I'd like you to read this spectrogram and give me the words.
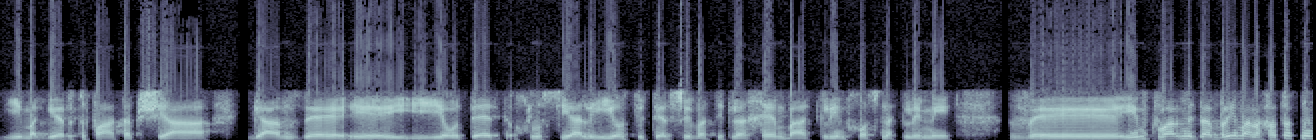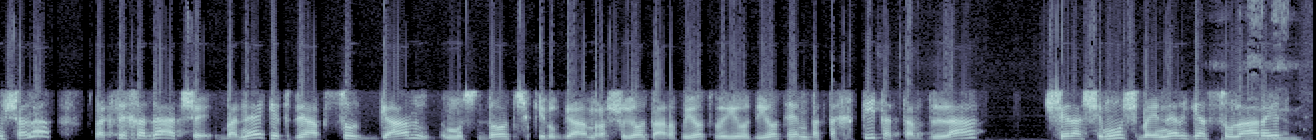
ימגר תופעת הפשיעה, גם זה אה, יעודד אוכלוסייה להיות יותר סביבתית לכם באקלים חוסן אקלימי. ואם כבר מדברים על החלטות ממשלה, רק צריך לדעת שבנגב זה אבסורד, גם מוסדות, כאילו גם רשויות ערביות ויהודיות הם בתחתית הטבלה של השימוש באנרגיה סולארית. מעניין.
